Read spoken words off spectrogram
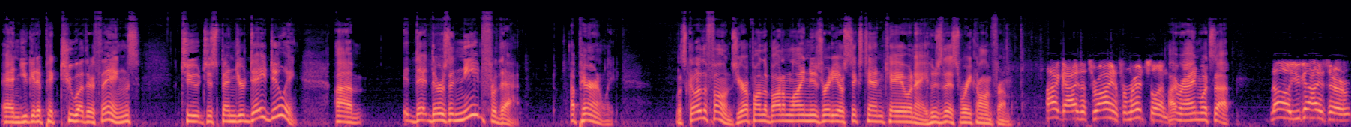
and you get to pick two other things to to spend your day doing. Um, th- there's a need for that, apparently. Let's go to the phones. You're up on the bottom line, News Radio 610 KONA. Who's this? Where are you calling from? Hi, guys. It's Ryan from Richland. Hi, Ryan. What's up? No, you guys are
